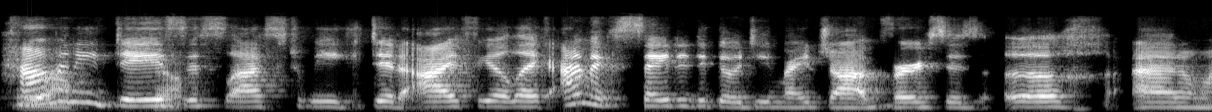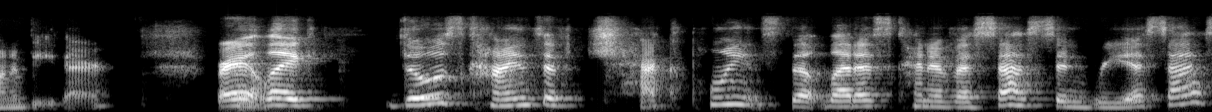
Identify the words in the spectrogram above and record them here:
How yeah, many days yeah. this last week did I feel like I'm excited to go do my job versus, ugh, I don't want to be there? Right. Yeah. Like those kinds of checkpoints that let us kind of assess and reassess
